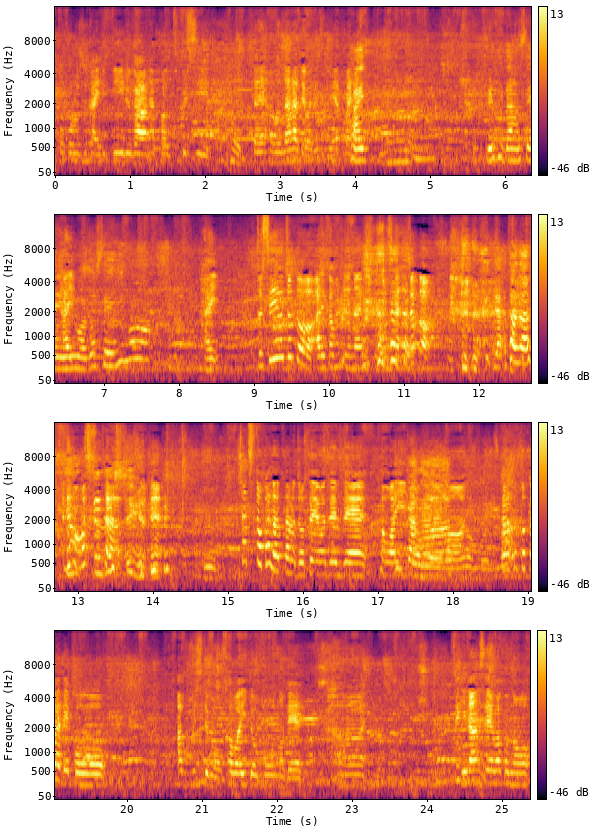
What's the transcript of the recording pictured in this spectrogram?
心遣いディティールがやっぱ美しい大ハムならではですねやっぱり、はい。うん。ぜひ男性にも女性にも、はい。女性はちょっとあれかもしれないですけど もしかしたらちょっと。いやただでももしかしたらですよね、シャツとかだったら女性は全然可愛いと思いますスカートとかでこうアップしても可愛いと思うので。はい。ぜひ男性はこの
